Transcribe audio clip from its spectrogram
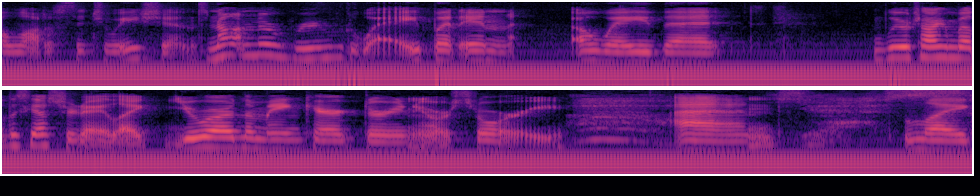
a lot of situations. Not in a rude way, but in a way that we were talking about this yesterday. Like, you are the main character in your story. And, like,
